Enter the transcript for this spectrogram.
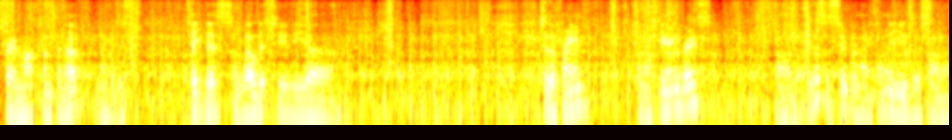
try and mock something up and I could just take this and weld it to the uh, to the frame for my steering brace um, so this is super nice I'm going to use this on a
